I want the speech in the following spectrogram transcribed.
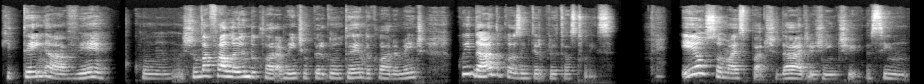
que tenha a ver com. A gente não tá falando claramente ou perguntando claramente, cuidado com as interpretações. Eu sou mais partidária, gente, assim,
